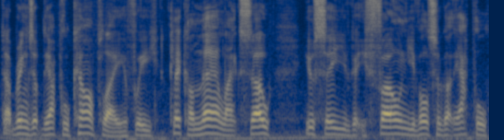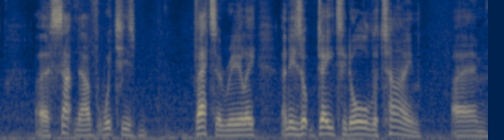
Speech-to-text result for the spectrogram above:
That brings up the Apple CarPlay. If we click on there like so, you'll see you've got your phone, you've also got the Apple uh, sat nav, which is better really, and is updated all the time. Um,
